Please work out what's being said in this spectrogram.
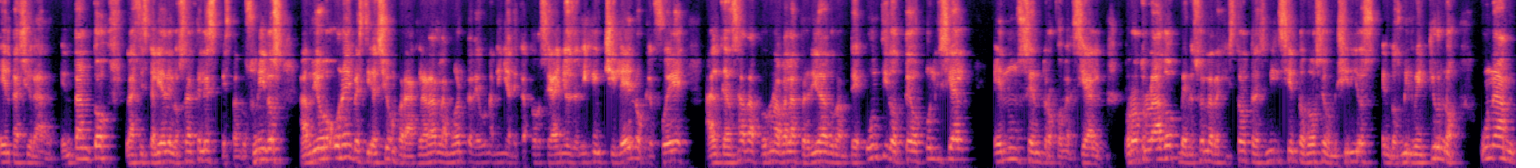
en la ciudad. En tanto, la Fiscalía de Los Ángeles, Estados Unidos, abrió una investigación para aclarar la muerte de una niña de 14 años de origen chileno que fue alcanzada por una bala perdida durante un tiroteo policial en un centro comercial. Por otro lado, Venezuela registró 3.112 homicidios en 2021, una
